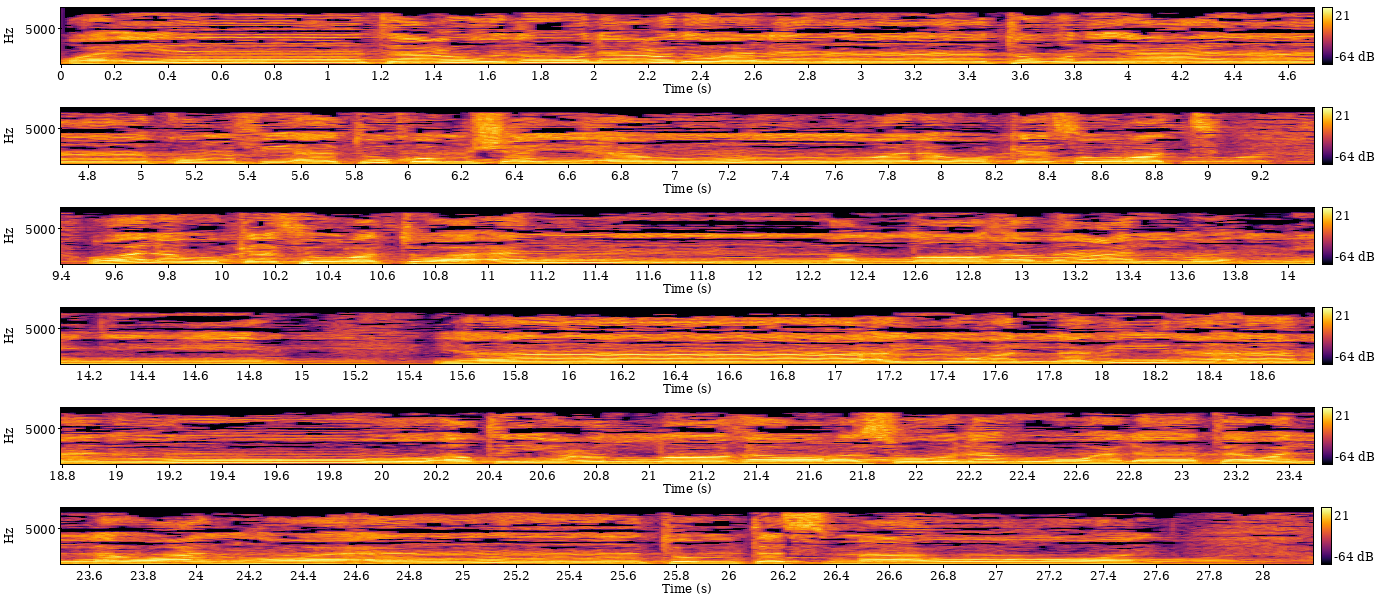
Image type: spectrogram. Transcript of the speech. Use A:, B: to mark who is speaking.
A: وإن تعودوا نعد ولن تغني عنكم فئتكم شيئا ولو كثرت ولو كثرت وأن الله مع المؤمنين يا أيها الذين آمنوا أطيعوا الله ورسوله ولا تولوا عنه وأنتم تسمعون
